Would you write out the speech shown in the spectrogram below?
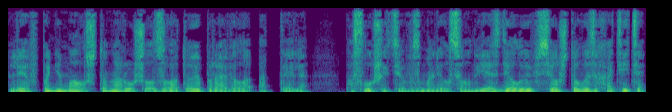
Лев понимал, что нарушил золотое правило отеля. «Послушайте», — взмолился он, — «я сделаю все, что вы захотите.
